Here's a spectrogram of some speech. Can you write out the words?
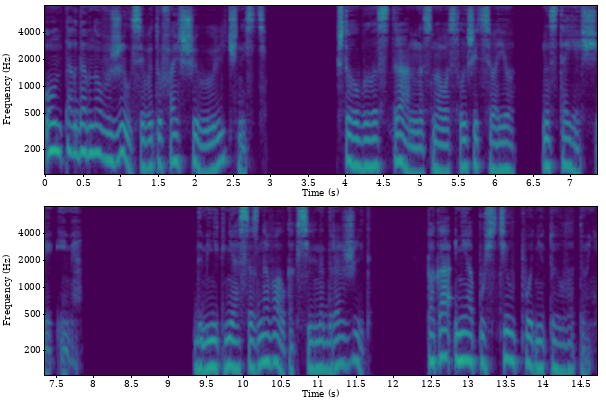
Он так давно вжился в эту фальшивую личность, что было странно снова слышать свое настоящее имя. Доминик не осознавал, как сильно дрожит, пока не опустил поднятую ладонь.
